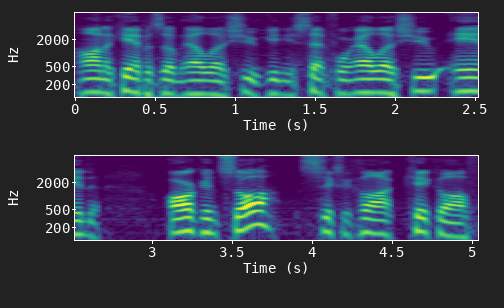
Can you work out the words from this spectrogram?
on the campus of LSU. Getting you set for LSU and Arkansas. 6 o'clock kickoff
